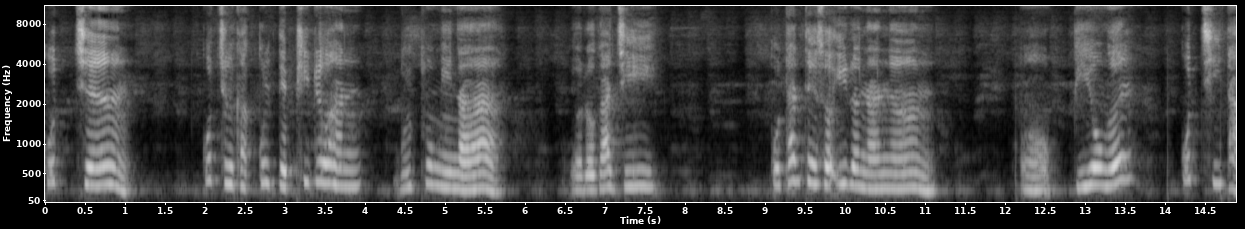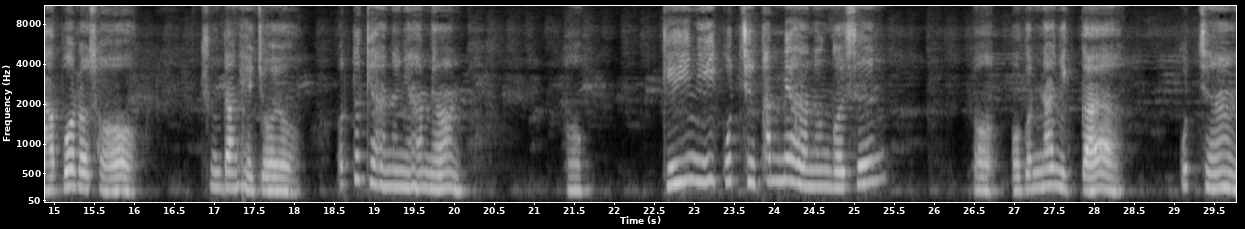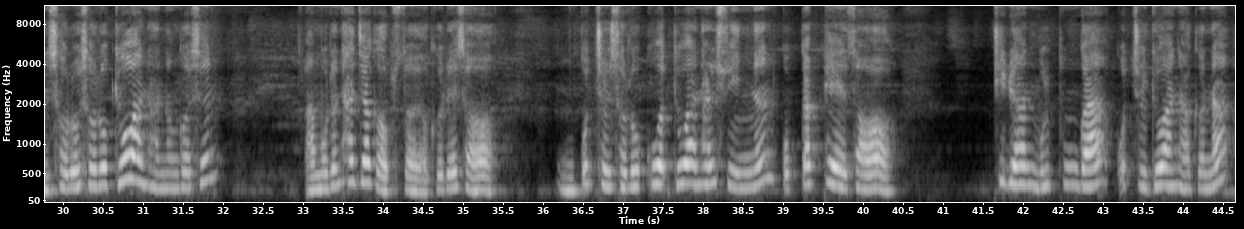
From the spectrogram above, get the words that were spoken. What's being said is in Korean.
꽃은 꽃을 가꿀 때 필요한 물품이나 여러 가지 꽃한테서 일어나는 어, 비용을 꽃이 다 벌어서 충당해줘요. 어떻게 하느냐 하면 어, 개인이 꽃을 판매하는 것은 어, 어긋나니까 꽃은 서로 서로 교환하는 것은 아무런 하자가 없어요. 그래서 음, 꽃을 서로 고- 교환할 수 있는 꽃카페에서 필요한 물품과 꽃을 교환하거나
